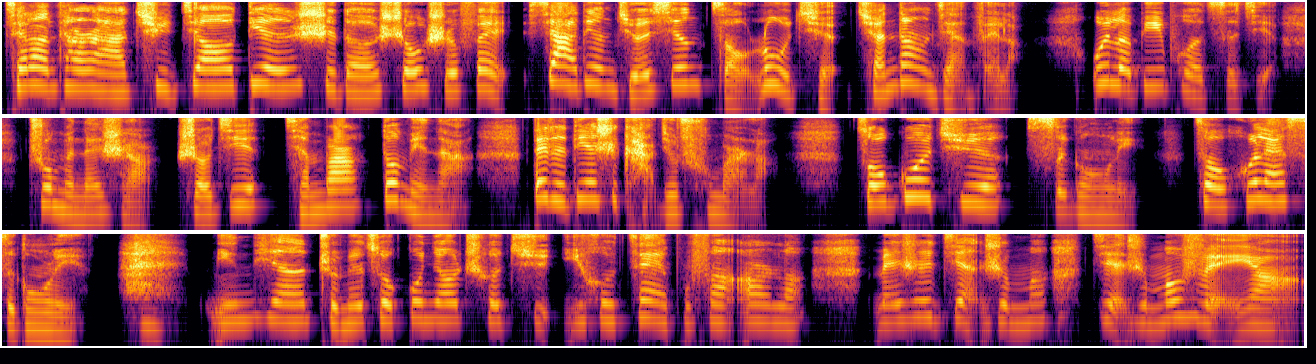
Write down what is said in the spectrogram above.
前两天啊，去交电视的收视费，下定决心走路去，全当减肥了。为了逼迫自己，出门的时候手机、钱包都没拿，带着电视卡就出门了。走过去四公里，走回来四公里。唉，明天准备坐公交车去，以后再也不犯二了。没事减什么减什么肥呀？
